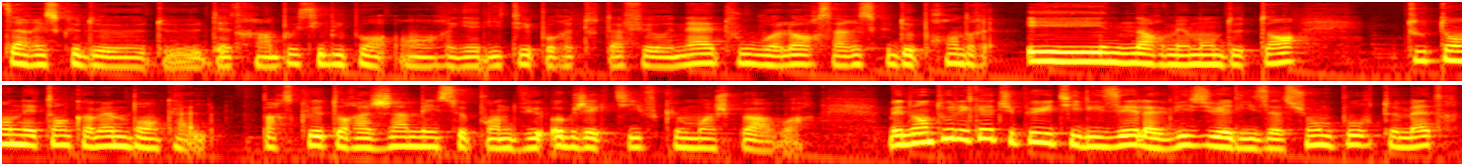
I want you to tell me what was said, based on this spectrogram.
ça risque d'être impossible en réalité, pour être tout à fait honnête, ou alors ça risque de prendre énormément de temps, tout en étant quand même bancal. Parce que tu n'auras jamais ce point de vue objectif que moi je peux avoir. Mais dans tous les cas, tu peux utiliser la visualisation pour te mettre.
